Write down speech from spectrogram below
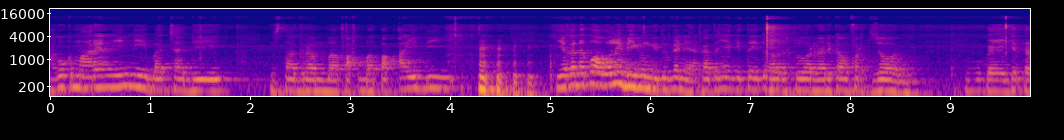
aku kemarin ini baca di Instagram bapak-bapak ID. ya kan aku awalnya bingung gitu kan ya, katanya kita itu harus keluar dari comfort zone. tapi bukannya kita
